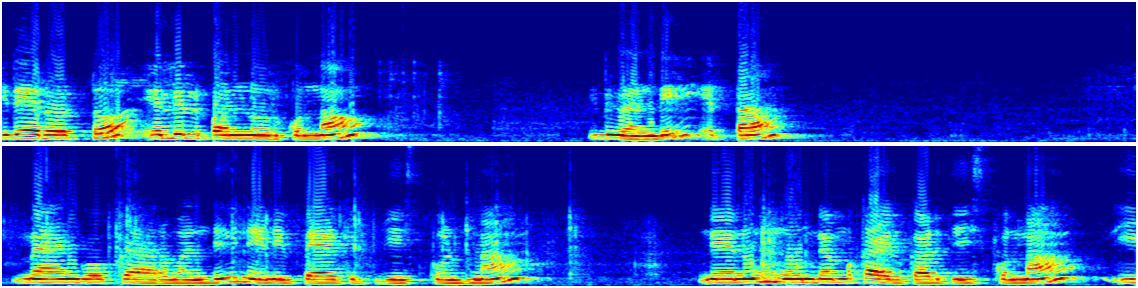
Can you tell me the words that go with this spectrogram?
ఇదే రొట్టె ఎల్లుల్లిపాయలు నూరుకున్నాం. ఇదిగండి ఎట్టా మ్యాంగో కారం అండి నేను ఈ ప్యాకెట్ తీసుకుంటున్నా. నేను మూడు నిమ్మకాయల కాడ తీసుకున్నా. ఈ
